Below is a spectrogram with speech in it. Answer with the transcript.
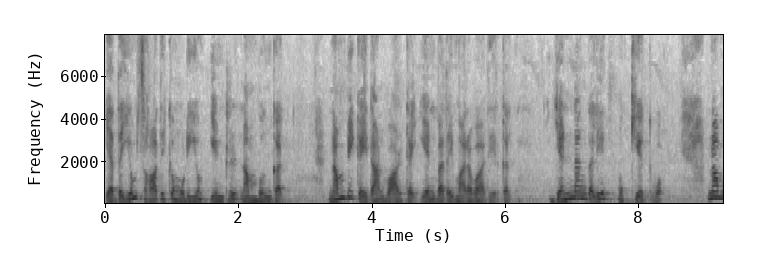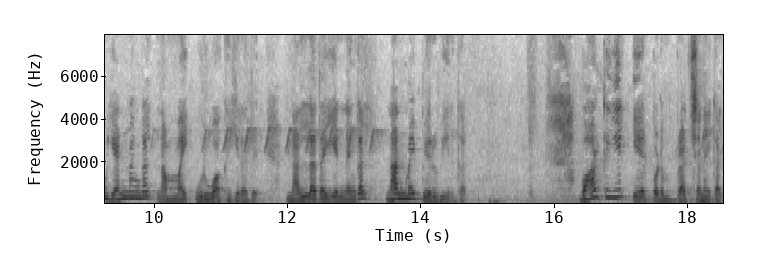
எதையும் சாதிக்க முடியும் என்று நம்புங்கள். நம்பிக்கைதான் வாழ்க்கை என்பதை மறவாதீர்கள். எண்ணங்களின் முக்கியத்துவம். நம் எண்ணங்கள் நம்மை உருவாக்குகிறது. நல்லதை எண்ணுங்கள் நன்மை பெறுவீர்கள். வாழ்க்கையில் ஏற்படும் பிரச்சனைகள்.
